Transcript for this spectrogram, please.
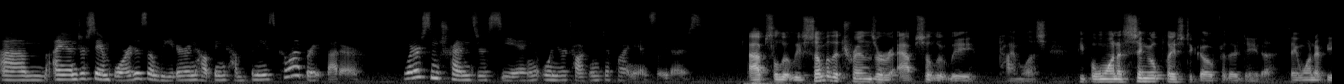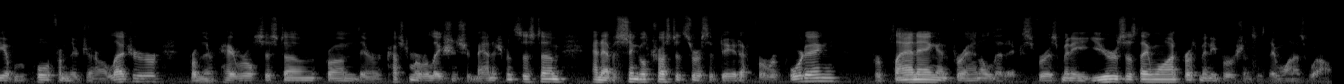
Um, I understand Board is a leader in helping companies collaborate better. What are some trends you're seeing when you're talking to finance leaders? Absolutely. Some of the trends are absolutely timeless. People want a single place to go for their data. They want to be able to pull from their general ledger, from their payroll system, from their customer relationship management system, and have a single trusted source of data for reporting, for planning, and for analytics for as many years as they want, for as many versions as they want as well.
